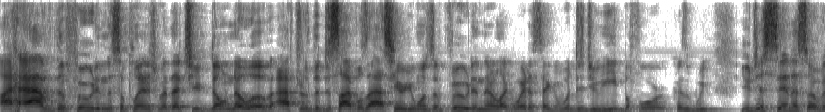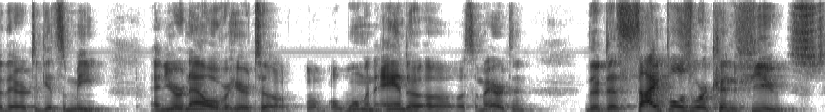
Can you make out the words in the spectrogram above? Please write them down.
I have the food and the supplenishment that you don't know of. After the disciples asked, "Here, you want some food?" and they're like, "Wait a second. What did you eat before? Because we, you just sent us over there to get some meat, and you're now over here to a, a woman and a, a, a Samaritan." The disciples were confused.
